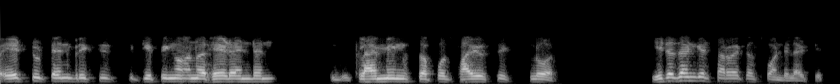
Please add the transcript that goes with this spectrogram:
8 to 10 bricks is keeping on her head and then climbing, suppose 5 6 floor. He doesn't get cervical spondylitis.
